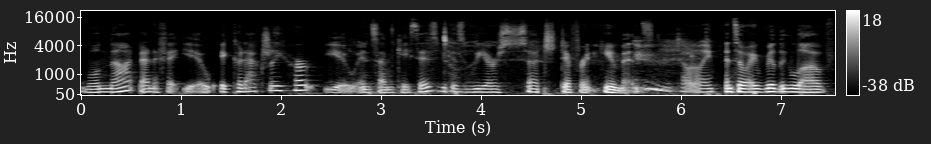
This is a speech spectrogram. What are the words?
will not benefit you. It could actually hurt you in some cases because we are such different humans. totally And so I really love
